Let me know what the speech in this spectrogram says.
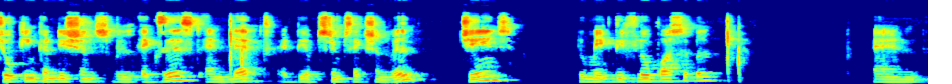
choking conditions will exist and depth at the upstream section will change to make the flow possible and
